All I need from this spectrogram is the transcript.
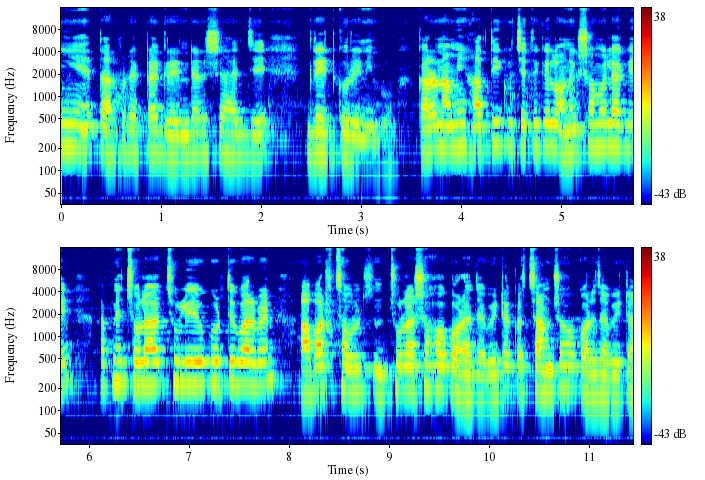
নিয়ে তারপরে একটা গ্রাইন্ডারের সাহায্যে গ্রেট করে নিব। কারণ আমি হাত দিয়ে কুচেতে গেলে অনেক সময় লাগে। আপনি ছোলা ছুলিয়েও করতে পারবেন, আবার ছোলা সহ করা যাবে। এটা চামসহ করা যাবে, এটা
